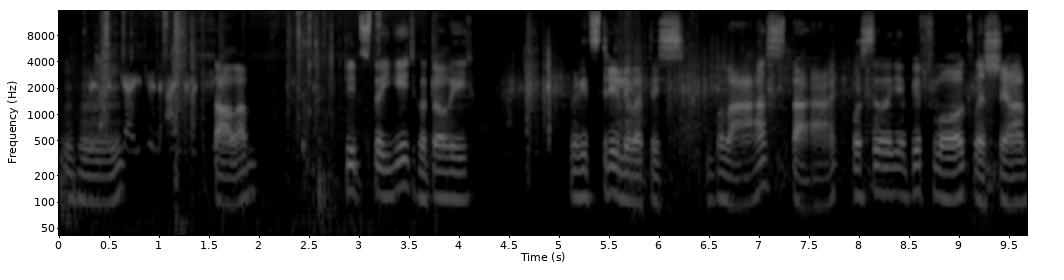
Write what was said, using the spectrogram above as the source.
Угу. Стала. Під стоїть, готовий відстрілюватись. Блас. Так, посилення пішло, клеша.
